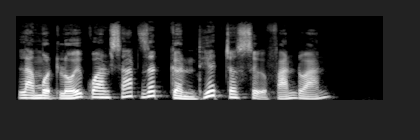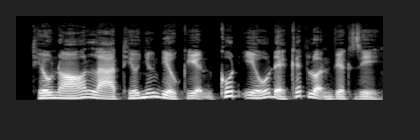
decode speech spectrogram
là một lối quan sát rất cần thiết cho sự phán đoán. Thiếu nó là thiếu những điều kiện cốt yếu để kết luận việc gì.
